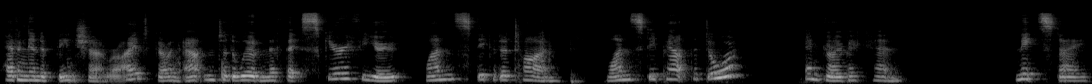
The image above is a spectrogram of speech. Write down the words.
having an adventure, right? Going out into the world. And if that's scary for you, one step at a time, one step out the door and go back in. Next day,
